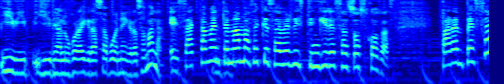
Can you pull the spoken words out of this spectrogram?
Y, y- y a lo mejor hay grasa buena y grasa mala. Exactamente, nada más hay que saber distinguir esas dos cosas. Para empezar,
